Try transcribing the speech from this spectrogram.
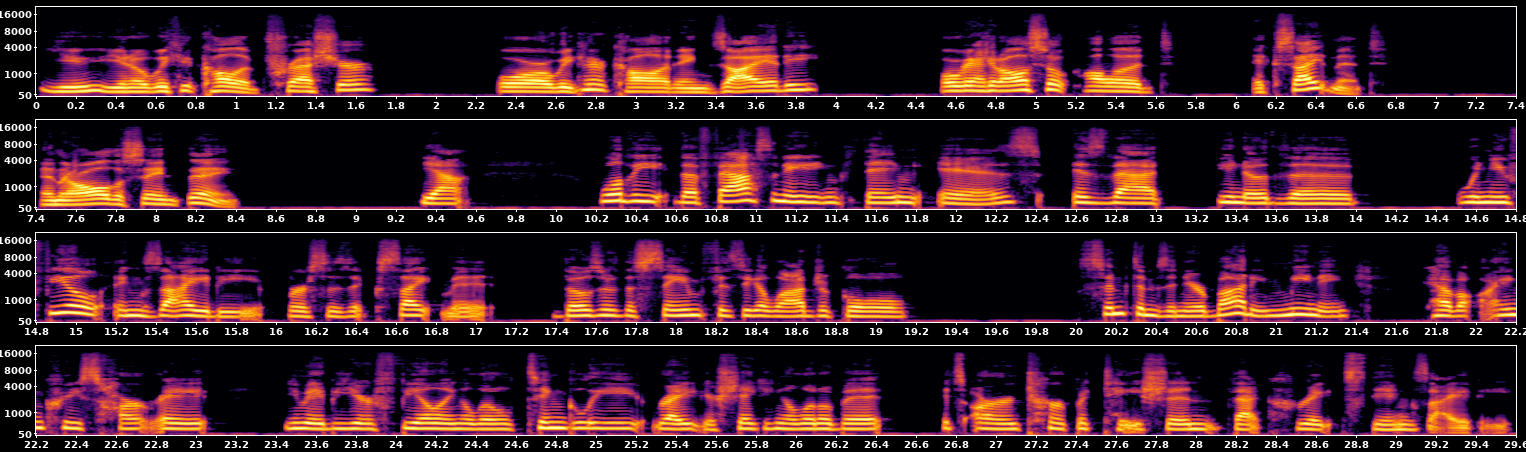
you you know, we could call it pressure, or we could call it anxiety, or we right. could also call it excitement, and they're all the same thing. Yeah. Well, the the fascinating thing is is that you know the when you feel anxiety versus excitement, those are the same physiological symptoms in your body, meaning you have an increased heart rate. You maybe you're feeling a little tingly, right? You're shaking a little bit. It's our interpretation that creates the anxiety.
